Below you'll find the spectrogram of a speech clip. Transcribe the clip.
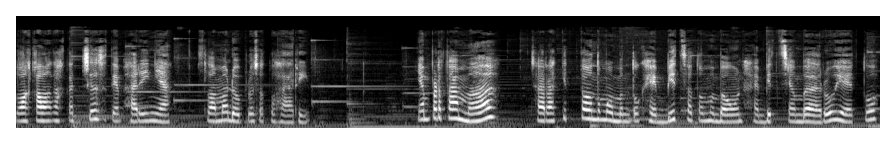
langkah-langkah kecil setiap harinya selama 21 hari. Yang pertama, cara kita untuk membentuk habits atau membangun habits yang baru yaitu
